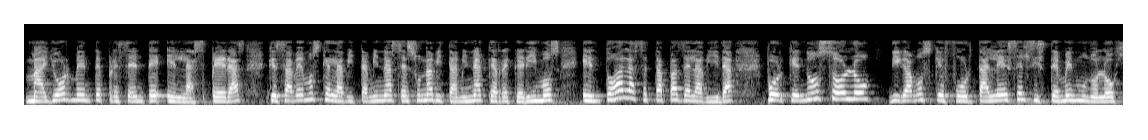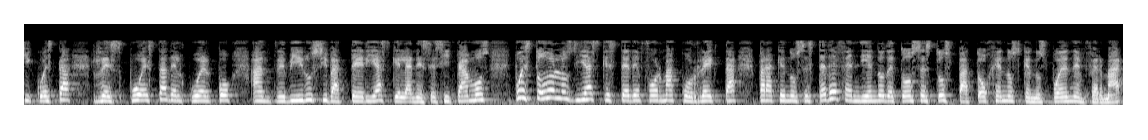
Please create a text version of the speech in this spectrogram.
mayormente presente en las peras, que sabemos que la vitamina C es una vitamina que requerimos en todas las etapas de la vida, porque no solo, digamos, que fortalece el sistema inmunológico, esta respuesta del cuerpo ante virus y bacterias que la necesitamos, pues todos los días que esté de forma correcta para que nos esté defendiendo de todos estos patógenos que nos pueden enfermar mar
